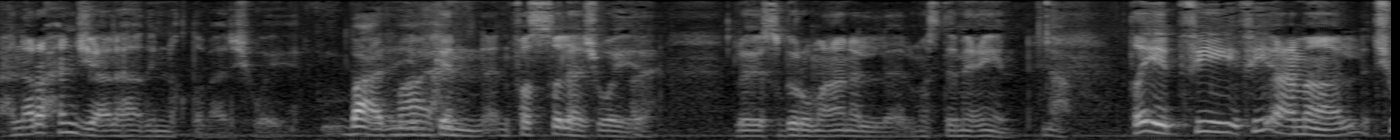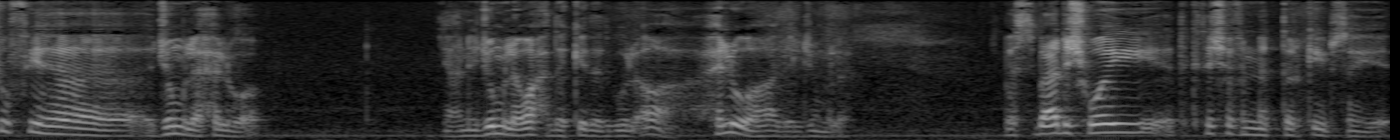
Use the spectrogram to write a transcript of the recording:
إحنا راح نجي على هذه النقطة بعد شوية. بعد ما يمكن نفصلها شوية إيه. لو يصبروا معنا المستمعين. نعم. طيب في في أعمال تشوف فيها جملة حلوة. يعني جملة واحدة كده تقول آه حلوة هذه الجملة. بس بعد شوي تكتشف إن التركيب سيء.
